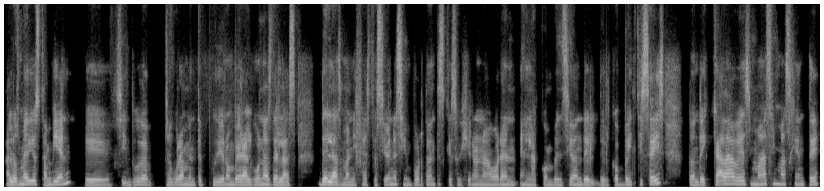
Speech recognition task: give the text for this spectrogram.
A los medios también, eh, sin duda seguramente pudieron ver algunas de las, de las manifestaciones importantes que surgieron ahora en, en la convención del, del, COP26, donde cada vez más y más gente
